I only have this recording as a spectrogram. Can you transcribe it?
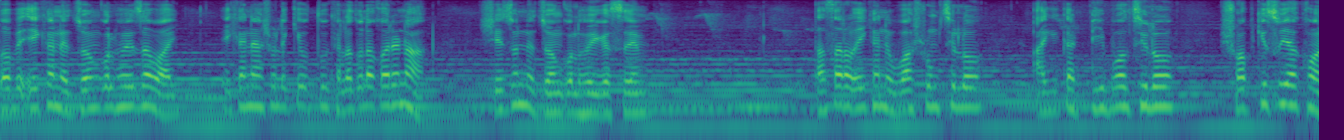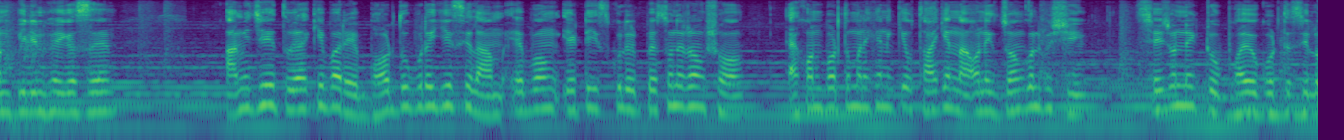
তবে এখানে জঙ্গল হয়ে যাওয়ায়, এখানে আসলে কেউ তো খেলাধুলা করে না, সেজন্য জঙ্গল হয়ে গেছে। তাছাড়াও এখানে ওয়াশরুম ছিল, আগেকার টিউবওয়েল ছিল সব কিছুই এখন বিলীন হয়ে গেছে। আমি যেহেতু একেবারে ভর দুপুরে গিয়েছিলাম এবং এটি স্কুলের পেছনের অংশ, এখন বর্তমানে এখানে কেউ থাকে না, অনেক জঙ্গল বেশি। সেই জন্য একটু ভয়ও করতেছিল।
